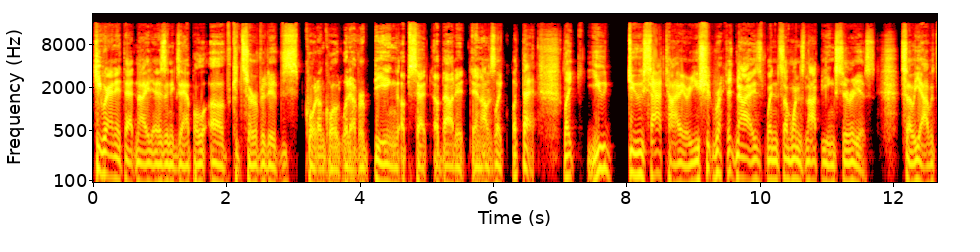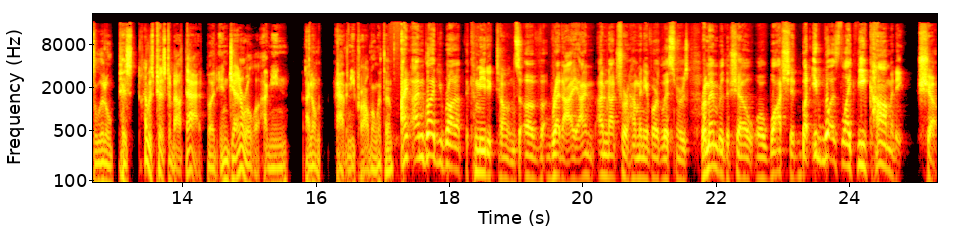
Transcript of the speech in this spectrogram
he ran it that night as an example of conservatives quote unquote whatever being upset about it. And i was like what that like you do satire. You should recognize when someone's not being serious. So yeah i was a little pissed. I was pissed about that. But in general i mean i don't have any problem with them. I, am glad you brought up the comedic tones of Red Eye. I'm, I'm not sure how many of our listeners remember the show or watched it, but it was like the comedy show,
